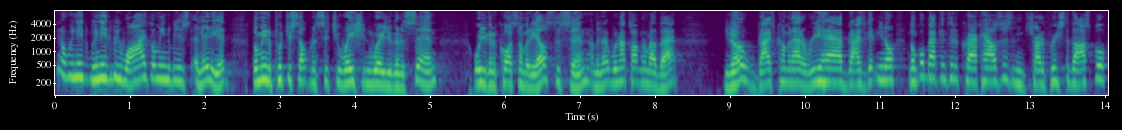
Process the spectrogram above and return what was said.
you know, we need, we need to be wise. Don't mean to be an idiot. Don't mean to put yourself in a situation where you're going to sin or you're going to cause somebody else to sin. I mean, we're not talking about that. You know, guys coming out of rehab, guys getting, you know, don't go back into the crack houses and try to preach the gospel.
